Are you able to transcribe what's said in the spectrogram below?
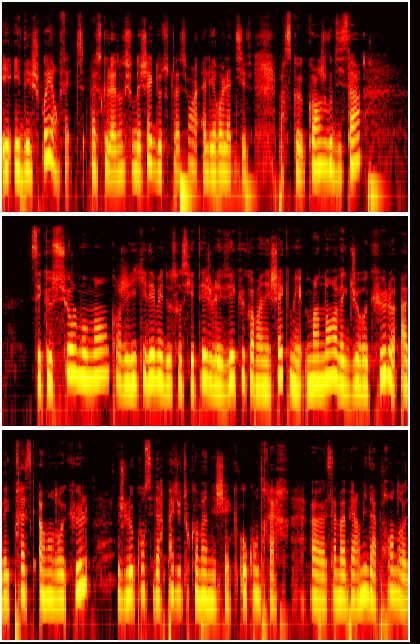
et d'échouer en fait. Parce que la notion d'échec de toute façon elle est relative. Parce que quand je vous dis ça, c'est que sur le moment, quand j'ai liquidé mes deux sociétés, je l'ai vécu comme un échec, mais maintenant, avec du recul, avec presque un an de recul, je le considère pas du tout comme un échec. Au contraire, euh, ça m'a permis d'apprendre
